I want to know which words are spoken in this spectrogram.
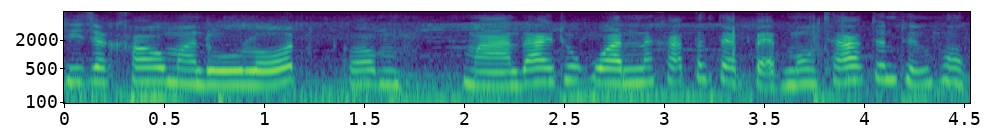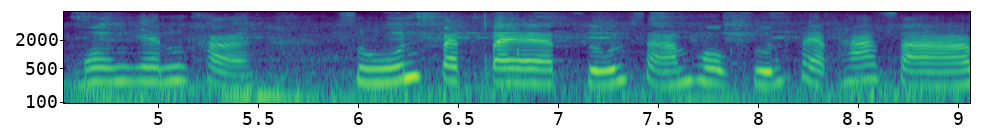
ที่จะเข้ามาดูรถก็มาได้ทุกวันนะคะ ตั้งแต่ 8 โมงเช้าจนถึง 6 โมงเย็นค่ะ 088 036 0853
